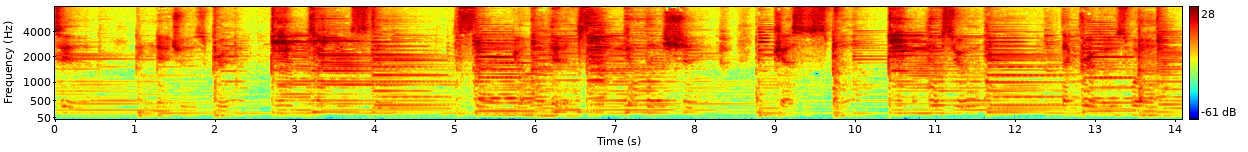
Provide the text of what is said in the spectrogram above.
sit in nature's grip. Tuck your stick, set your hips. Got that shape and cast a spell. Perhaps you're that grip as well.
